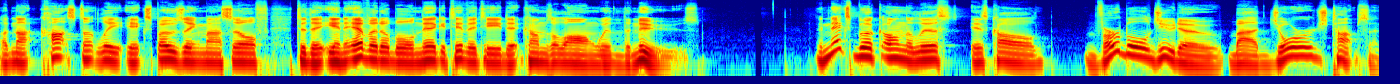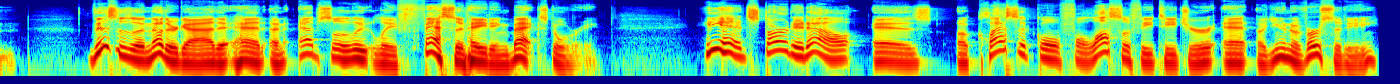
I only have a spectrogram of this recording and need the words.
of not constantly exposing myself to the inevitable negativity that comes along with the news. The next book on the list is called Verbal Judo by George Thompson. This is another guy that had an absolutely fascinating backstory he had started out as a classical philosophy teacher at a university,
